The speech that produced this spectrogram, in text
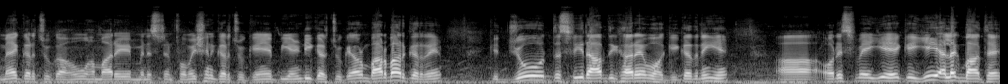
میں کر چکا ہوں، ہمارے منسٹر انفارمیشن کر چکے ہیں پی این ڈی کر چکے ہیں اور ہم بار بار کر رہے ہیں۔ کہ جو تصویر آپ دکھا رہے ہیں وہ حقیقت نہیں ہے۔ اور اس میں یہ ہے کہ یہ الگ بات ہے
